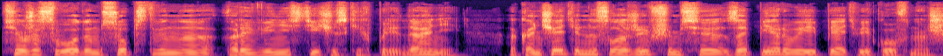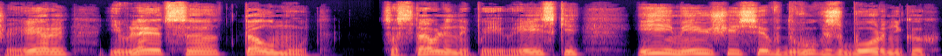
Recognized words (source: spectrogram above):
Все же сводом, собственно, раввинистических преданий, окончательно сложившимся за первые пять веков нашей эры, является Талмуд, составленный по-еврейски и имеющийся в двух сборниках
